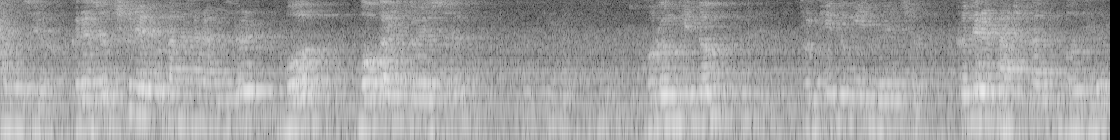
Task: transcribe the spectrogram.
잘 보세요. 그래서 출애굽한 사람들을 뭐 뭐가 인도했어요? 구름 기둥, 불 기둥이 인도했죠. 그들의 마지막이 뭐예요?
